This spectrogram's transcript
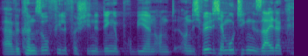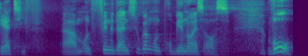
äh, wir können so viele verschiedene Dinge probieren und, und ich will dich ermutigen, sei da kreativ ähm, und finde deinen Zugang und probiere Neues aus. Wo?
